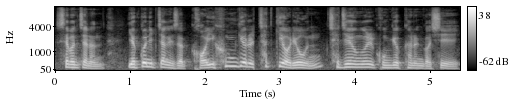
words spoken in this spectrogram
세 번째는 여권 입장에서 거의 흠결을 찾기 어려운 최재형을 공격하는 것이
